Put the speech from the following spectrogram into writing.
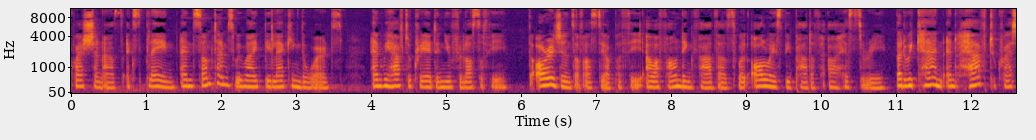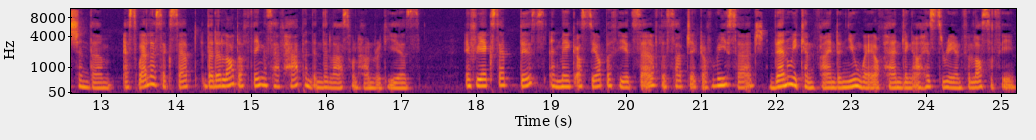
question us, explain, and sometimes we might be lacking the words, and we have to create a new philosophy. The origins of osteopathy, our founding fathers, will always be part of our history. But we can and have to question them, as well as accept that a lot of things have happened in the last 100 years. If we accept this and make osteopathy itself the subject of research, then we can find a new way of handling our history and philosophy.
